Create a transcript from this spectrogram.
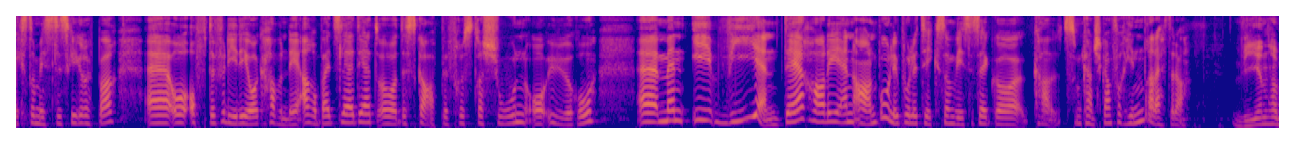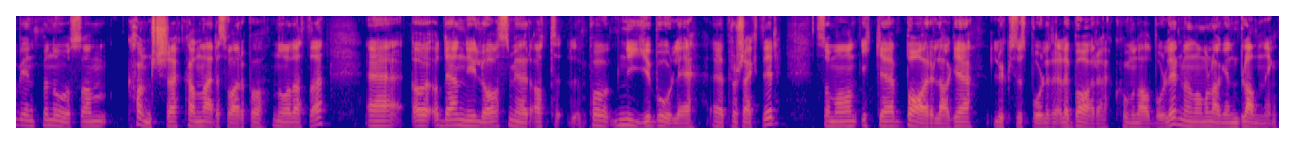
ekstremistiske grupper. Eh, og ofte fordi de òg havner i arbeidsledighet, og det skaper frustrasjon og uro. Eh, men i Wien, der har de en annen boligpolitikk som viser seg å, som kanskje kan forhindre dette, da. Wien har begynt med noe som kanskje kan være svaret på noe av dette. Eh, og, Det er en ny lov som gjør at på nye boligprosjekter så må man ikke bare lage luksusboliger eller bare kommunalboliger, men man må lage en blanding.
